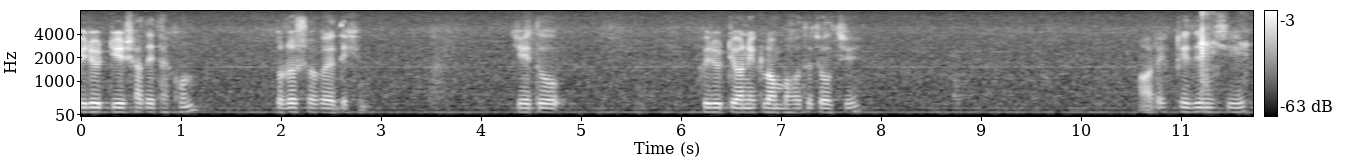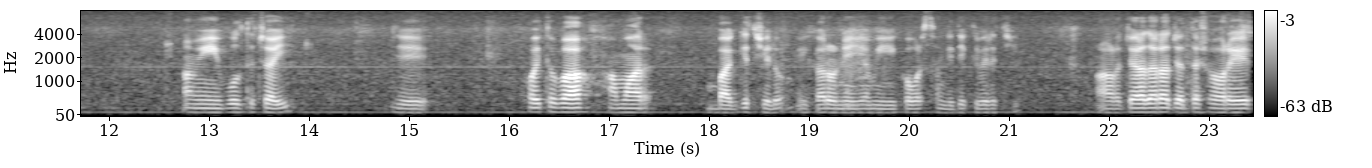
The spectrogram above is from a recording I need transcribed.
ভিডিওটির সাথে থাকুন সহকারে দেখেন। যেহেতু ভিডিওটি অনেক লম্বা হতে চলছে। আর একটি জিনিসই আমি বলতে চাই যে, হয়তোবা আমার ভাগ্যে ছিল, এই কারণেই আমি কবরস্থানটি দেখতে পেরেছি। আর যারা যারা জেদ্দা শহরের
